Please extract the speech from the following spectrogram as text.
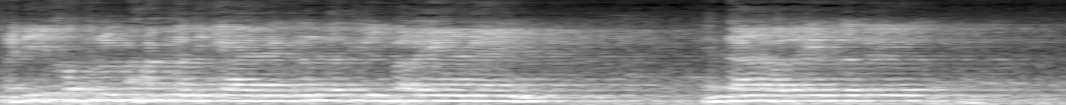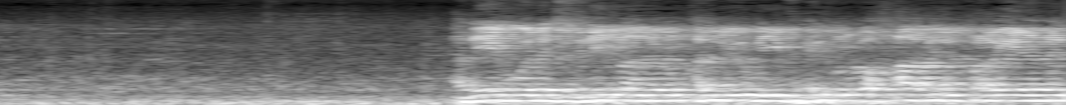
ഖലീഫത്തുൽ മുഹമ്മദിയ എന്ന ഗ്രന്ഥത്തിൽ പറയാണ് എന്താണ് പറയുന്നത് അതേപോലെ സുലൈമാൻ ഖല്ലൂബി ഫൈദുൽ വഹാബിൽ പറയാണ്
